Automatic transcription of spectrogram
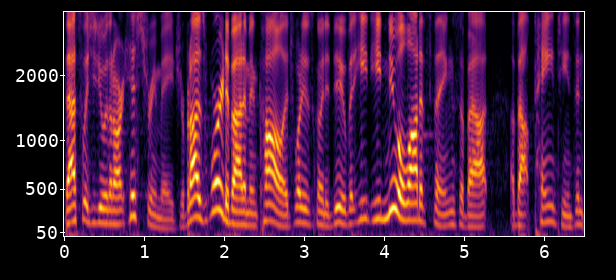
that's what you do with an art history major. But I was worried about him in college, what he was going to do. But he, he knew a lot of things about, about paintings. And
